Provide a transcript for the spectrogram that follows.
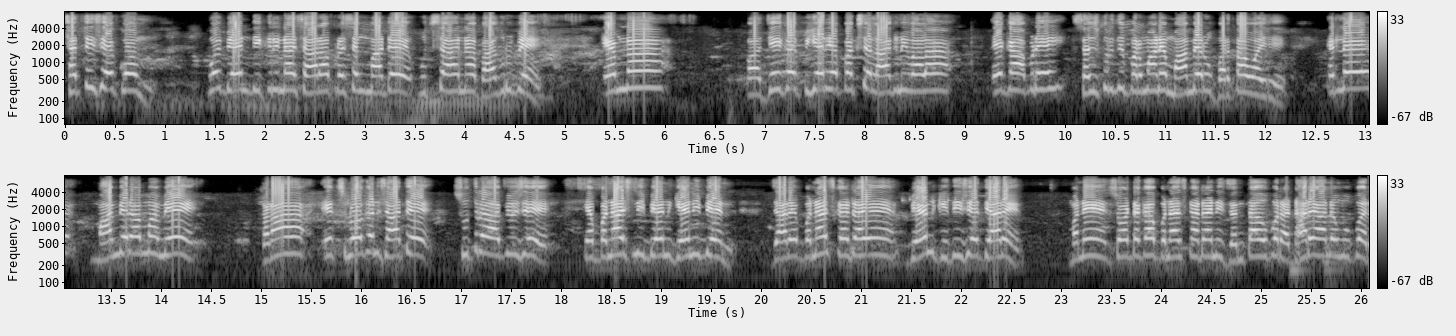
છત્તીસે કોમ કોઈ બેન દીકરીના સારા પ્રસંગ માટે ઉત્સાહના ભાગરૂપે એમના જે કંઈ પિયરીય પક્ષે લાગણીવાળા એક આપણે સંસ્કૃતિ પ્રમાણે મામેરું ભરતા હોય છે. એટલે મામેરામાં મેં ઘણા એક સ્લોગન સાથે સૂત્ર આપ્યું છે કે બનાસની બેન ગેની બેન. જ્યારે બનાસકાંઠાએ બેન કીધી છે ત્યારે મને સો ટકા બનાસકાંઠાની જનતા ઉપર, અઢારે આલમ ઉપર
